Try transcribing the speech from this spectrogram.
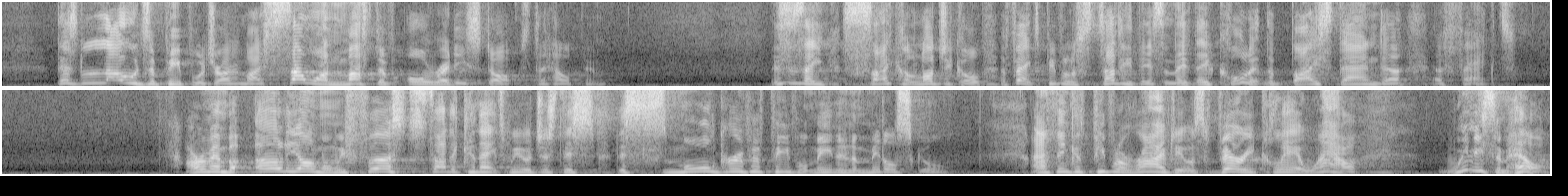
There's loads of people driving by. Someone must have already stopped to help him. This is a psychological effect. People have studied this and they, they call it the bystander effect. I remember early on when we first started Connect, we were just this, this small group of people meeting in a middle school. And I think as people arrived, it was very clear wow, we need some help.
